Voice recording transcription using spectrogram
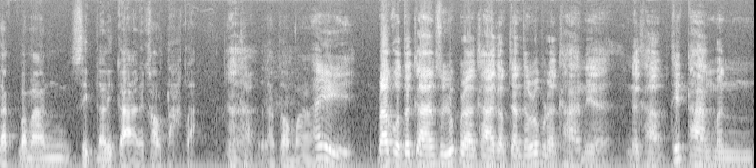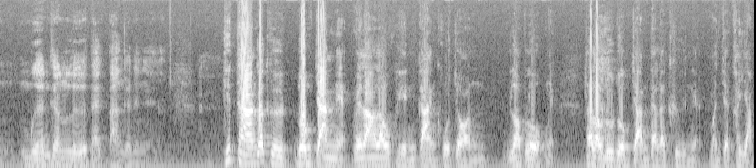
สักประมาณ 10นาฬิกาเลยเข้าตากละอ่าครับแล้วก็มา ไอ้ ปรากฏการณ์สุริยุปราคากับจันทรุปราคาเนี่ยนะครับทิศทางมันเหมือนกันหรือแตกต่างกันยังไงทิศทางก็คือดวงจันทร์เนี่ยเวลาเราเห็นการโคจรรอบโลกเนี่ย ถ้าเราดูดวงจันทร์แต่ละคืนเนี่ยมันจะขยับ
